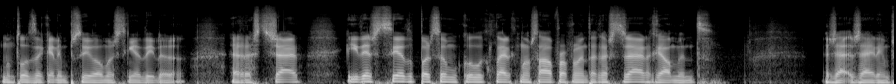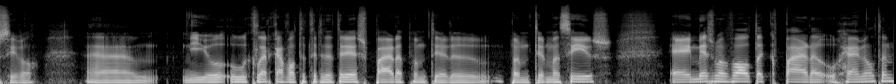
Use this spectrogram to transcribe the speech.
Não estou a dizer que era impossível, mas tinha de ir a, a rastejar. E desde cedo pareceu-me que o Leclerc não estava propriamente a rastejar, realmente já, já era impossível. Uh, e o, Leclerc à volta 33 para para meter, para meter macios. É a mesma volta que para o Hamilton,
